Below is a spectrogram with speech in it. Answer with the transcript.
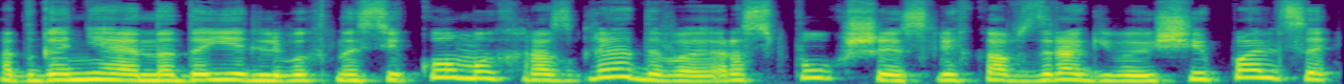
Отгоняя надоедливых насекомых, разглядывая распухшие, слегка вздрагивающие пальцы,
